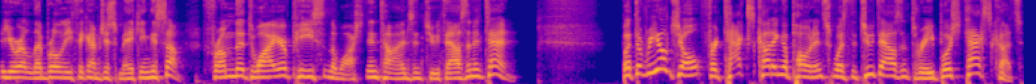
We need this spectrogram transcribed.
you're a liberal and you think I'm just making this up. From the Dwyer piece in the Washington Times in 2010. But the real jolt for tax cutting opponents was the 2003 Bush tax cuts,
